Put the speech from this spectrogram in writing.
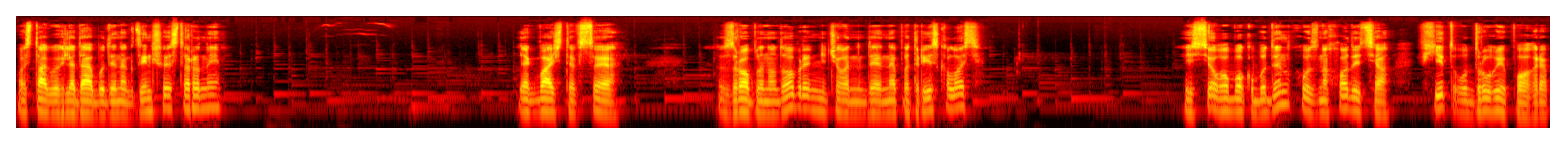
Ось так виглядає будинок з іншої сторони. Як бачите, все зроблено добре, нічого ніде не потріскалось. І з цього боку будинку знаходиться вхід у другий погреб.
